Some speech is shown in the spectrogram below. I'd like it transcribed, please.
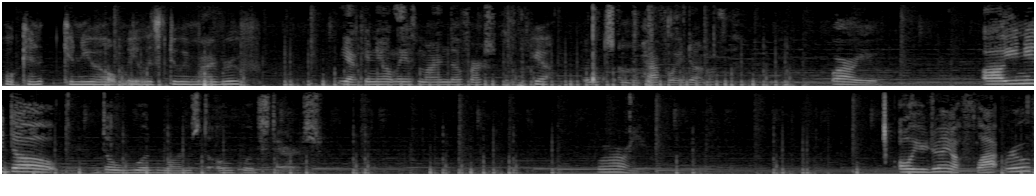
Well, can can you help me with doing my roof? Yeah. Can you help me with mine though first? Yeah. I'm halfway done. Where are you? Uh, you need the the wood ones, the oak wood stairs. Where are you? Oh, you're doing a flat roof?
